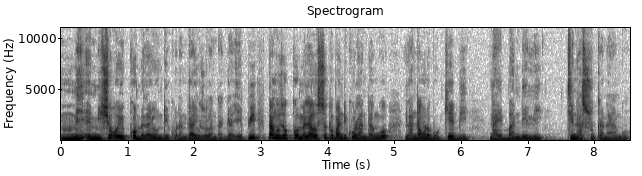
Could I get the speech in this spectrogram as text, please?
mi- émission oyo ekomela yo ndeko na ngai ozolanda ngai. Et puis ntango ezokomela yo soki obandi kolanda yango landa yango na bokebi na ebandeli ntina suka na yango.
